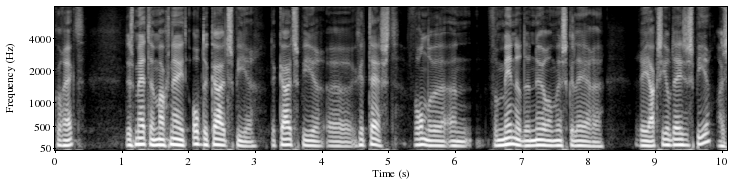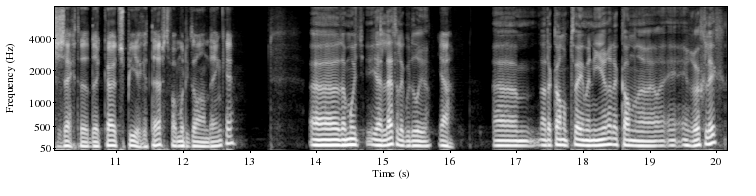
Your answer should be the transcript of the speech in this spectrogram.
correct. Dus met een magneet op de kuitspier de kuitspier uh, getest, vonden we een verminderde neuromusculaire reactie op deze spier. Als je zegt uh, de kuitspier getest, waar moet ik dan aan denken? Uh, dan moet je, ja, letterlijk bedoel je. Ja. Um, nou, dat kan op twee manieren. Dat kan in, in ruglig,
